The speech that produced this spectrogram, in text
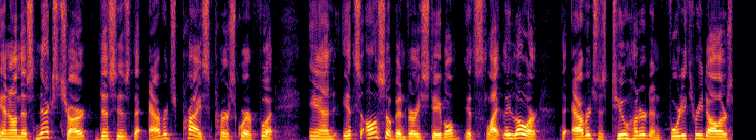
And on this next chart, this is the average price per square foot. And it's also been very stable. It's slightly lower. The average is $243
